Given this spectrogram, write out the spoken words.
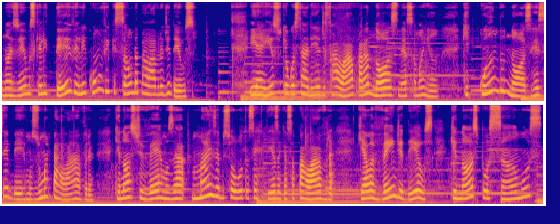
nós vemos que ele teve ali convicção da palavra de Deus. E é isso que eu gostaria de falar para nós nessa manhã. que quando nós recebermos uma palavra, que nós tivermos a mais absoluta certeza que essa palavra, que ela vem de Deus, que nós possamos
